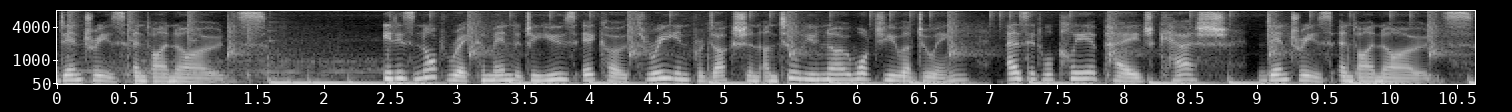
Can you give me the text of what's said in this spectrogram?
dentries and inodes. It is not recommended to use Echo 3 in production until you know what you are doing, as it will clear page cache, dentries and inodes.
